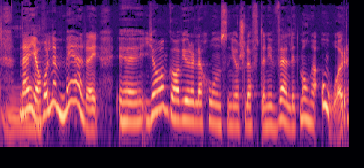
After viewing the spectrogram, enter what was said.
Mm. Nej, jag håller med dig. Eh, jag gav ju relationsnyårslöften i väldigt många år.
